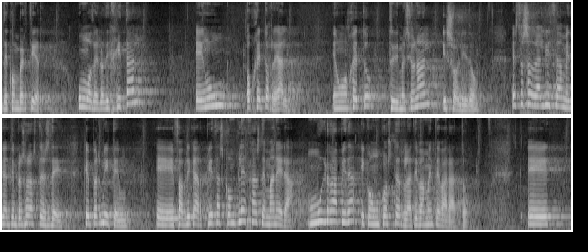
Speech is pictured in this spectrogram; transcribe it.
de convertir un modelo digital en un objeto real, en un objeto tridimensional y sólido. Esto se realiza mediante impresoras 3D que permiten eh, fabricar piezas complejas de manera muy rápida y con un coste relativamente barato. Eh,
